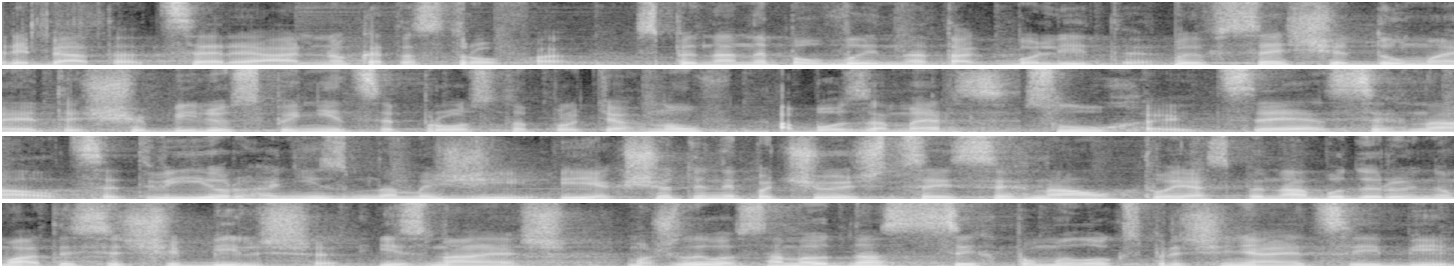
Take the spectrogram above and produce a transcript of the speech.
Ребята, це реально катастрофа. Спина не повинна так боліти. Ви все ще думаєте, що біль у спині це просто протягнув або замерз? Слухай, це сигнал, це твій організм на межі. І якщо ти не почуєш цей сигнал, твоя спина буде руйнуватися ще більше. І знаєш, можливо, саме одна з цих помилок спричиняє цей біль.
